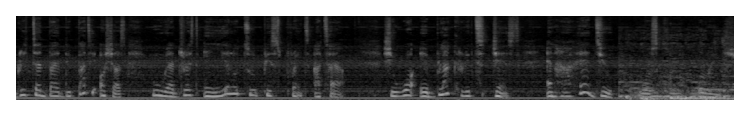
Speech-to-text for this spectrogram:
greeted by the party ushers who were dressed in yellow two-piece print attire. She wore a black ripped jeans and her hairdo was color orange.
